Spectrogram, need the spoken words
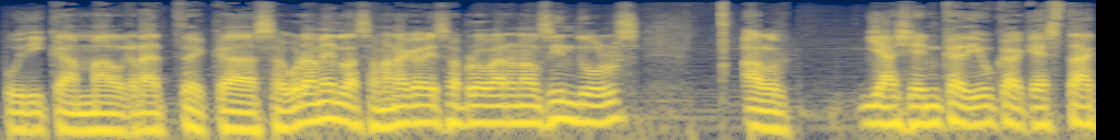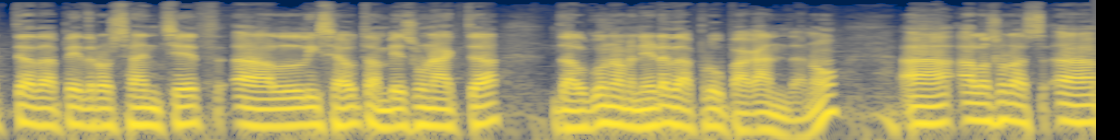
Vull dir que, malgrat que segurament la setmana que ve s'aprovaran els indults, el hi ha gent que diu que aquest acte de Pedro Sánchez al Liceu també és un acte, d'alguna manera, de propaganda, no? Uh, aleshores, uh,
